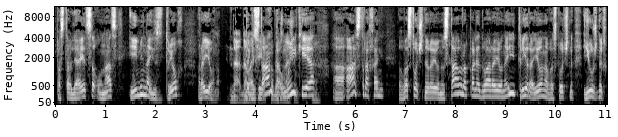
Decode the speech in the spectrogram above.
поставляется у нас именно из трех районов. Да, Дагестан, Калмыкия, да. А, Астрахань, восточные районы Ставрополя, два района, и три района восточно-южных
